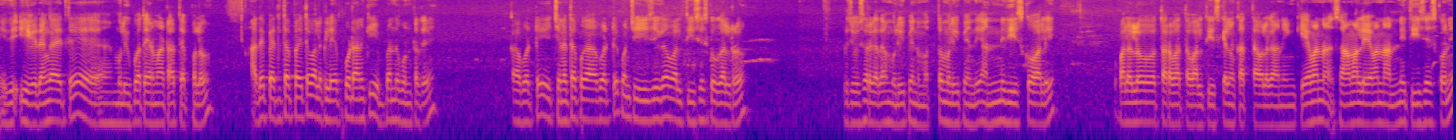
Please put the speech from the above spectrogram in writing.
ఇది ఈ విధంగా అయితే మునిగిపోతాయి అన్నమాట తెప్పలు. అదే పెద్ద తెప్ప అయితే వాళ్ళకి లేపుకోవడానికి ఇబ్బందిగా ఉంటుంది. కాబట్టి చిన్న తెప్ప కాబట్టి కొంచెం ఈజీగా వాళ్ళు తీసేసుకోగలరు. ఇప్పుడు చూసారు కదా? మునిగిపోయింది. మొత్తం మునిగిపోయింది. అన్నీ తీసుకోవాలి. వాళ్ళలో తర్వాత వాళ్ళు తీసుకెళ్ళిన కత్తావలు కానీ ఇంకేమన్నా సామాన్లు ఏమన్నా అన్నీ తీసేసుకొని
